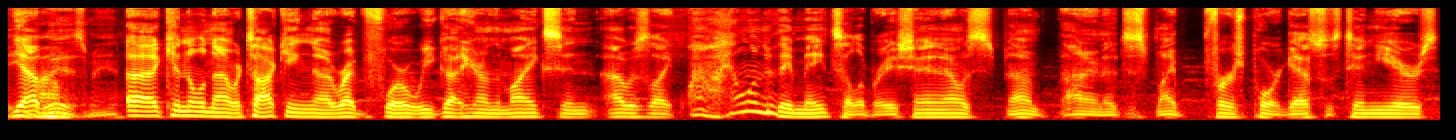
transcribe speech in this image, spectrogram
Yeah, Whiz, man. Uh, Kendall and I were talking uh, right before we got here on the mics, and I was like, "Wow, how long have they made Celebration?" And I was, um, I don't know, just my first poor guess was ten years,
